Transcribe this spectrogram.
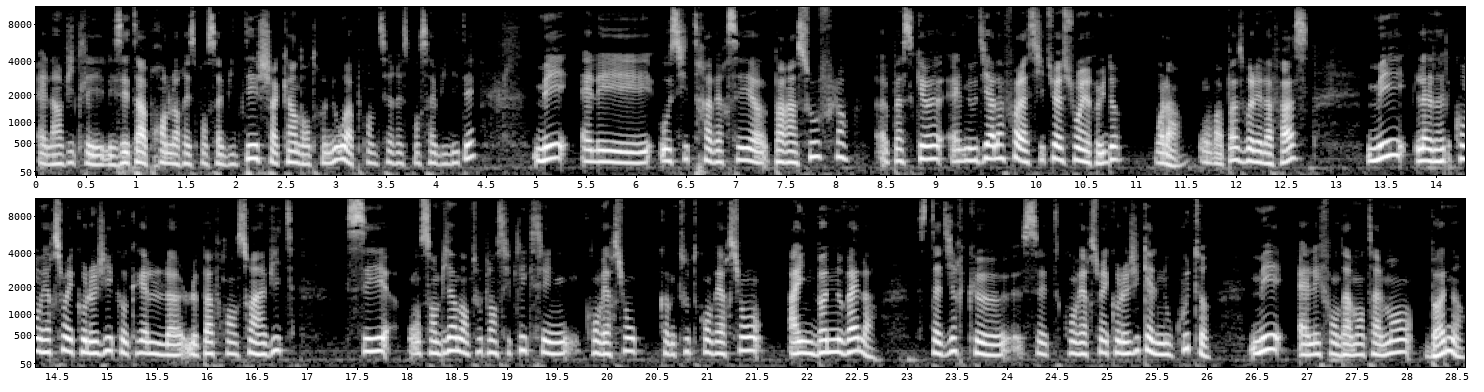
elle invite les, États à prendre leurs responsabilités, chacun d'entre nous à prendre ses responsabilités, mais elle est aussi traversée euh, par un souffle euh, parce que elle nous dit à la fois la situation est rude, voilà, on va pas se voiler la face, mais la conversion écologique auquel le, pape François invite, c'est, on sent bien dans toute l'encyclique, c'est une conversion comme toute conversion à une bonne nouvelle. C'est-à-dire que cette conversion écologique, elle nous coûte, mais elle est fondamentalement bonne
